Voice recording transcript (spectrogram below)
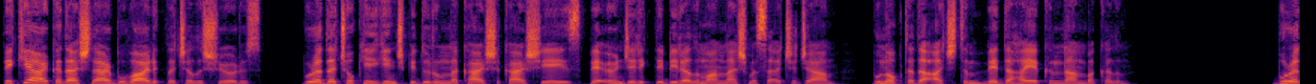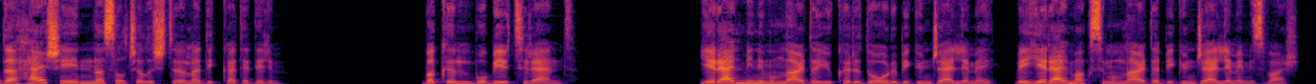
Peki arkadaşlar bu varlıkla çalışıyoruz. Burada çok ilginç bir durumla karşı karşıyayız ve öncelikle bir alım anlaşması açacağım. Bu noktada açtım ve daha yakından bakalım. Burada her şeyin nasıl çalıştığına dikkat edelim. Bakın bu bir trend. Yerel minimumlarda yukarı doğru bir güncelleme ve yerel maksimumlarda bir güncellememiz var.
